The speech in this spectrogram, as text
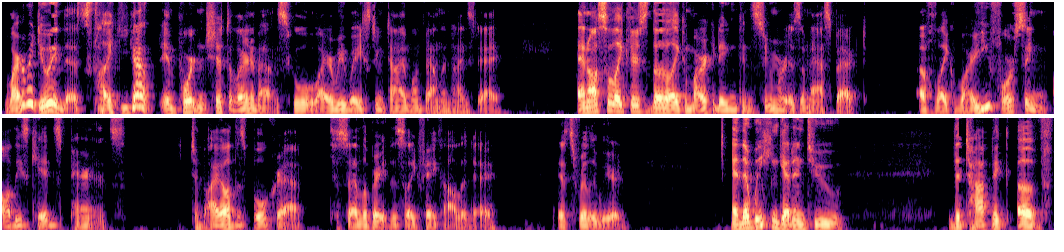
why are we doing this? Like you got important shit to learn about in school. Why are we wasting time on Valentine's Day? And also like there's the like marketing consumerism aspect of like why are you forcing all these kids' parents to buy all this bullcrap to celebrate this like fake holiday? It's really weird. And then we can get into the topic of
